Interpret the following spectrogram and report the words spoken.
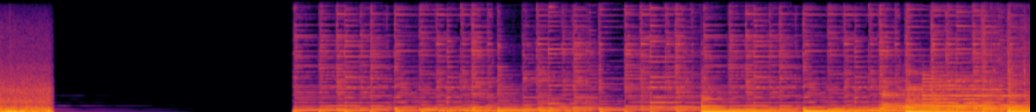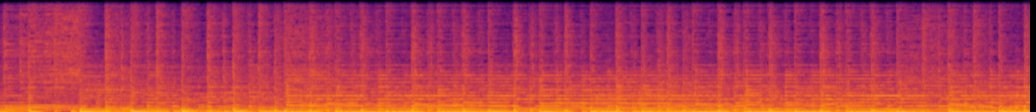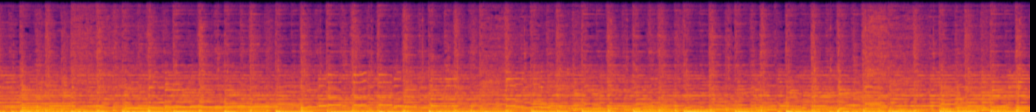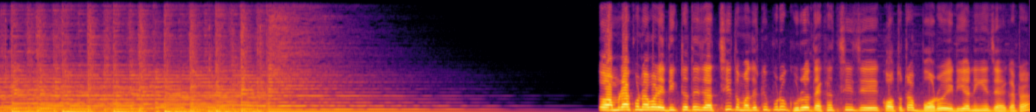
তো আমরা এখন আবার এদিকটাতে যাচ্ছি। তোমাদেরকে পুরো ঘুরে দেখাচ্ছি যে কতটা বড় এরিয়া নিয়ে জায়গাটা।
